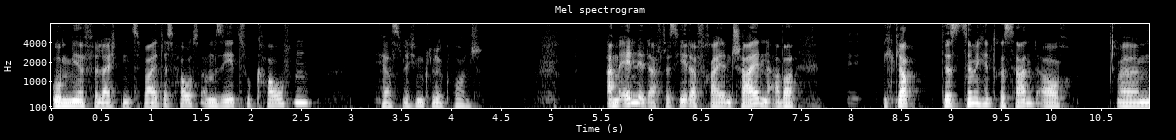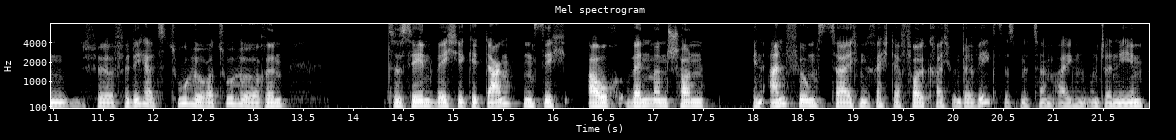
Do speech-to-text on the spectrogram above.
Um mir vielleicht ein zweites Haus am See zu kaufen? Herzlichen Glückwunsch. Am Ende darf das jeder frei entscheiden, aber ich glaube, das ist ziemlich interessant auch ähm, für, für dich als Zuhörer, Zuhörerin zu sehen, welche Gedanken sich auch, wenn man schon in Anführungszeichen recht erfolgreich unterwegs ist mit seinem eigenen Unternehmen,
